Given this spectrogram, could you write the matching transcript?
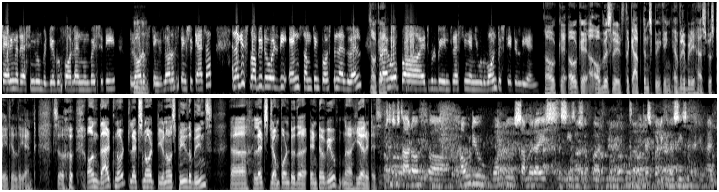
sharing the dressing room with Diego Forlan, Mumbai City. A lot Mm-hmm. of things. A lot of things to catch up. And I guess probably towards the end, something personal as well. Okay. But I hope uh, it would be interesting and you would want to stay till the end. Okay, okay. Uh, Obviously, it's the captain speaking. Everybody has to stay till the end. So, on that note, let's not, you know, spill the beans. Uh, let's jump on to the interview. Uh, here it is. Just to start off, uh, how would you want to summarize the season so far? In this particular season that you had?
